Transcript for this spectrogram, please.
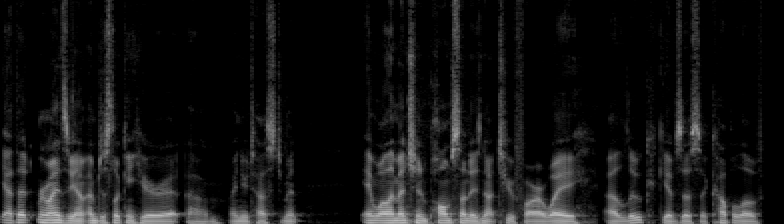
Yeah, that reminds me. I'm I'm just looking here at um, my New Testament, and while I mentioned Palm Sunday is not too far away, uh, Luke gives us a couple of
